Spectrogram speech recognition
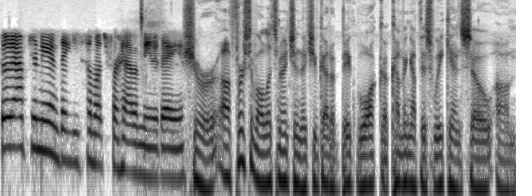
Good afternoon. Thank you so much for having me today. Sure. Uh, first of all, let's mention that you've got a big walk uh, coming up this weekend, so um,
